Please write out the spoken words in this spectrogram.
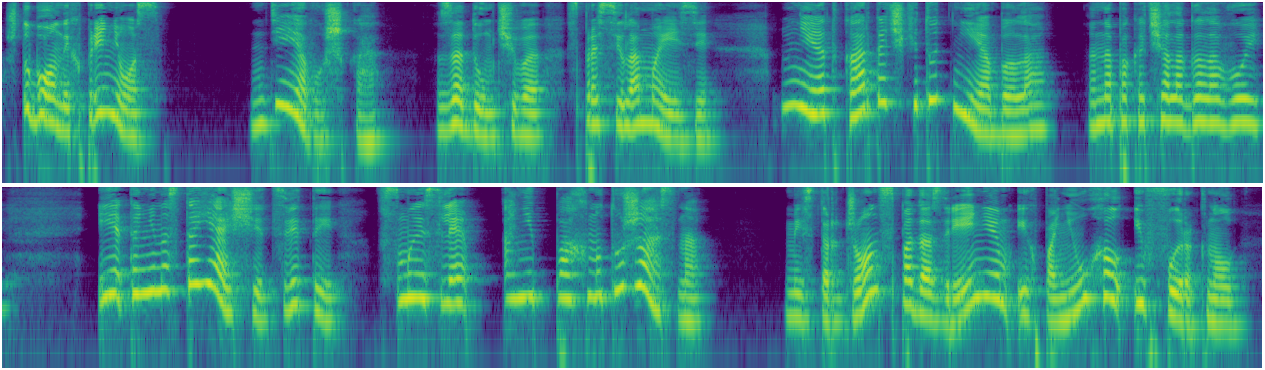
чтобы он их принес». «Девушка?» – задумчиво спросила Мэйзи. «Нет, карточки тут не было». Она покачала головой. «И это не настоящие цветы. В смысле, они пахнут ужасно». Мистер Джонс с подозрением их понюхал и фыркнул –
